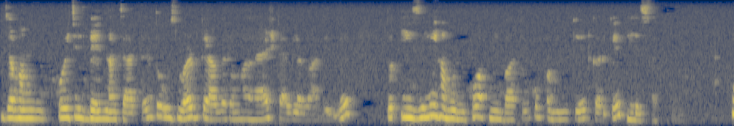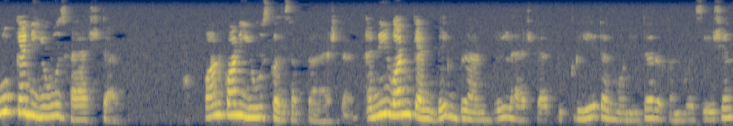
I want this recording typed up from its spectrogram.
जब हम कोई चीज़ भेजना चाहते हैं तो उस वर्ड के अगर हम हैश टैग लगा देंगे तो इजीली हम उनको अपनी बातों को कम्युनिकेट करके भेज सकते हैं। हु कैन यूज़ हैश टैग कौन कौन यूज़ कर सकता है hashtag anyone can big brand build hashtag to create and monitor a conversation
